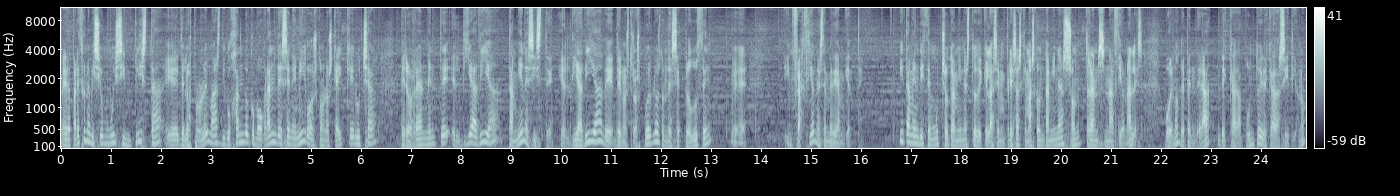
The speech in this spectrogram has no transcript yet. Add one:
Me parece una visión muy simplista eh, de los problemas, dibujando como grandes enemigos con los que hay que luchar, pero realmente el día a día también existe. El día a día de, nuestros pueblos donde se producen eh, infracciones de medio ambiente. Y también dice mucho también esto de que las empresas que más contaminan son transnacionales. Bueno, dependerá de cada punto y de cada sitio, ¿no?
